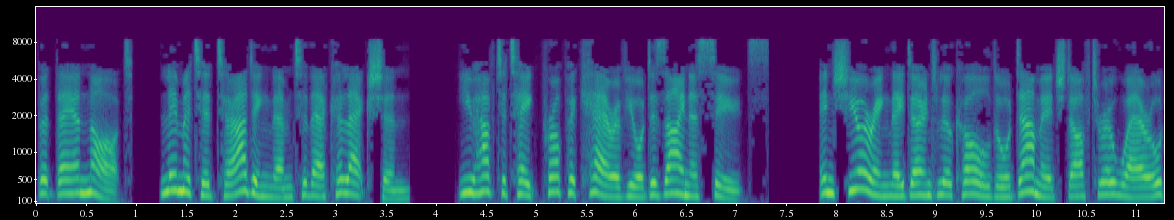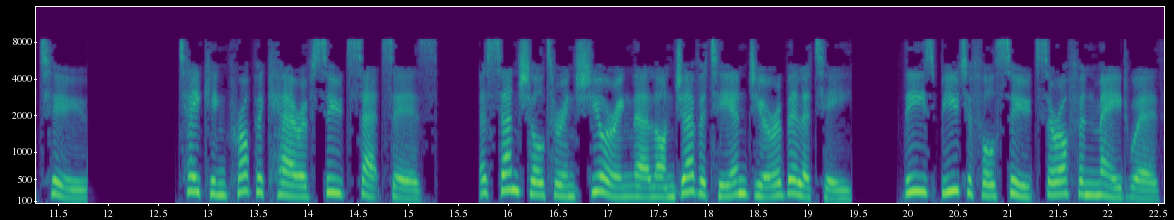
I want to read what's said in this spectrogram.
But they are not limited to adding them to their collection. You have to take proper care of your designer suits, ensuring they don't look old or damaged after a wear or two. Taking proper care of suit sets is essential to ensuring their longevity and durability. These beautiful suits are often made with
